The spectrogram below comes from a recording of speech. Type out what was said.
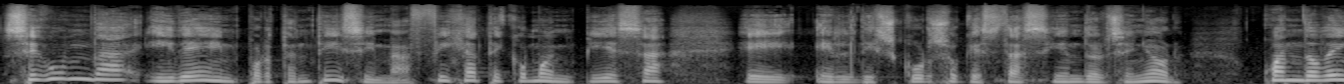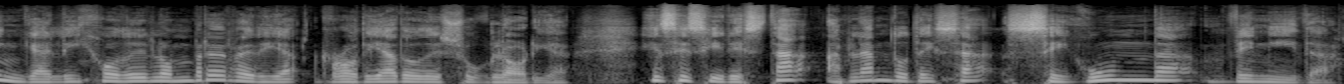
Segunda idea importantísima. Fíjate cómo empieza eh, el discurso que está haciendo el Señor cuando venga el Hijo del Hombre rodeado de su gloria. Es decir, está hablando de esa segunda venida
